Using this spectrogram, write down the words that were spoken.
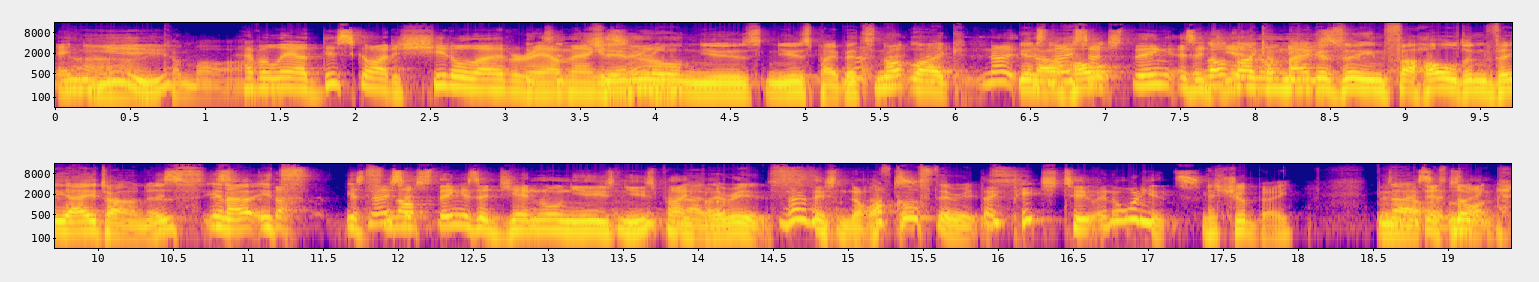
And ah, you come on. have allowed this guy to shit all over It's our a magazine. general news newspaper. It's No, not no, like no, you there's know, no whole- such thing as a general. It's not like a news- magazine for Holden V8 owners. you know, it's There's it's no not, such thing as a general news newspaper. No, there is. No, there's not. Of course there is. They pitch to an audience. There should be. No, There's look, not.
